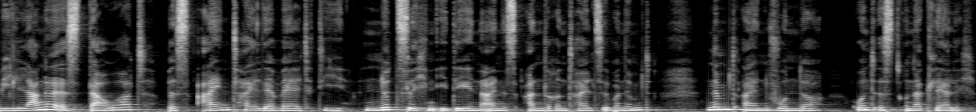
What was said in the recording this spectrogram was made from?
Wie lange es dauert, bis ein Teil der Welt die nützlichen Ideen eines anderen Teils übernimmt, nimmt ein Wunder und ist unerklärlich.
